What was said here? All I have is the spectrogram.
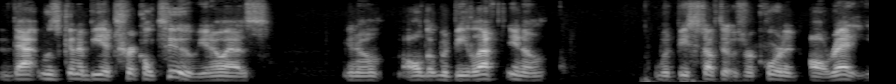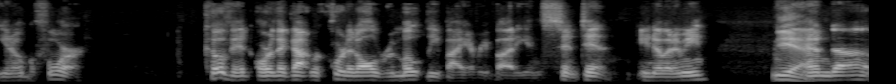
that was going to be a trickle too you know as you know all that would be left you know would be stuff that was recorded already, you know, before COVID, or that got recorded all remotely by everybody and sent in. You know what I mean? Yeah. And uh,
